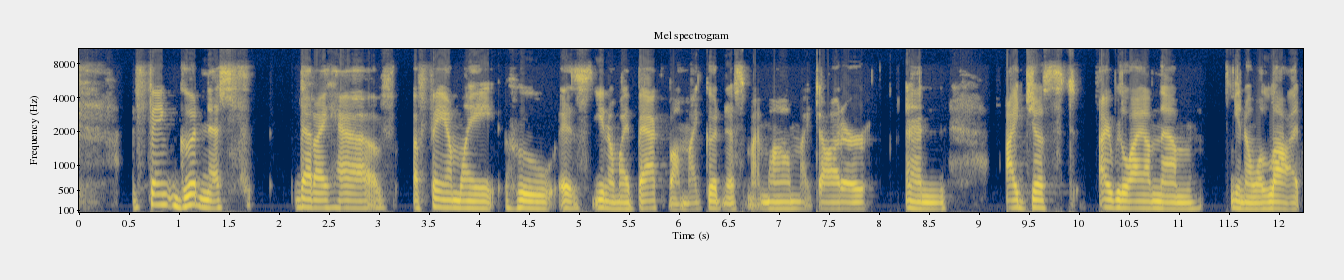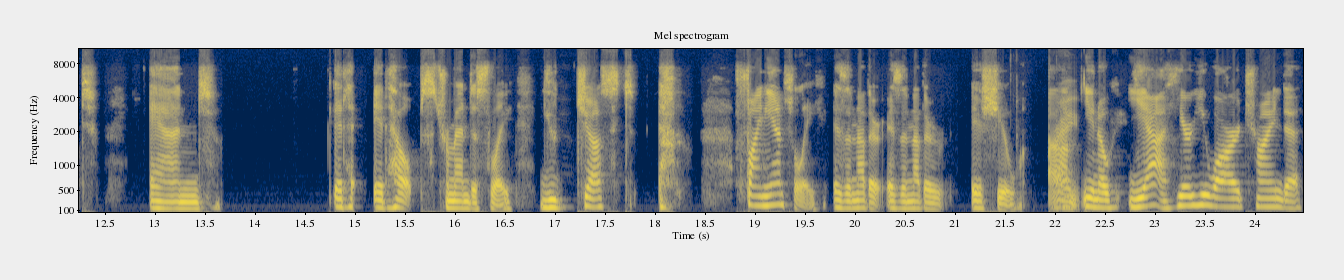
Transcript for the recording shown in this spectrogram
Thank goodness that I have a family who is, you know, my backbone, my goodness, my mom, my daughter, and I just I rely on them, you know, a lot, and it it helps tremendously. You just financially is another is another issue. Um, right. Um, you know, yeah, here you are trying to,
